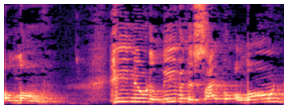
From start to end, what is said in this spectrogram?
alone. He knew to leave a disciple alone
